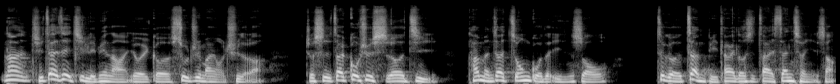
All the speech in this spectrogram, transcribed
那其实在这季里面呢，有一个数据蛮有趣的啦。就是在过去十二季，他们在中国的营收这个占比大概都是在三成以上，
